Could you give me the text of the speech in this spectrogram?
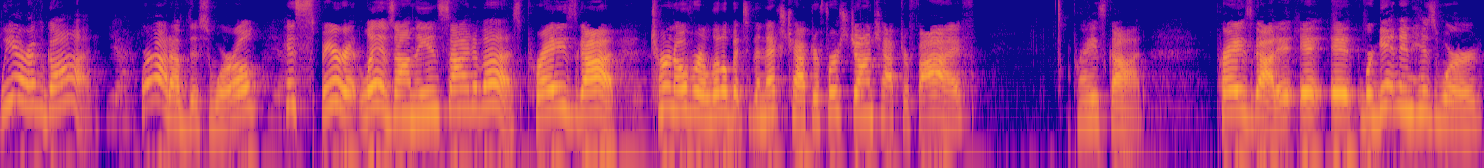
We are of God. Yeah. We're not of this world. Yeah. His spirit lives on the inside of us. Praise God. Yeah. Turn over a little bit to the next chapter, First John chapter 5. Praise God. Praise God. It, it, it, we're getting in his word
